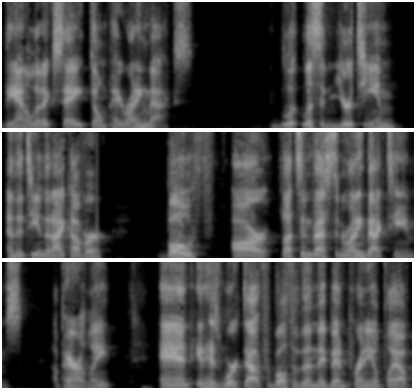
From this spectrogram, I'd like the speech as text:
the analytics say don't pay running backs. L- listen, your team and the team that I cover both are let's invest in running back teams, apparently. And it has worked out for both of them. They've been perennial playoff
